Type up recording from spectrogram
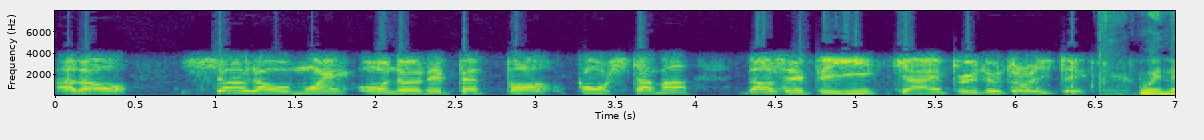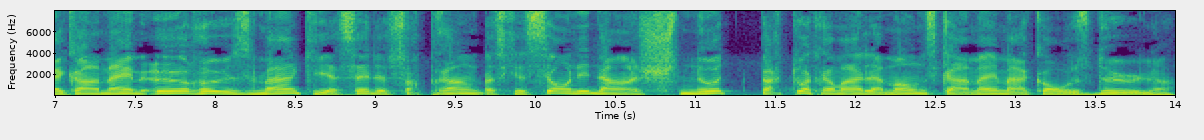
Alors, ça, là, au moins, on ne répète pas constamment dans un pays qui a un peu d'autorité. Oui, mais quand même, heureusement qu'ils essaient de se reprendre, parce que si on est dans le schnout partout à travers le monde, c'est quand même à cause d'eux, là.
